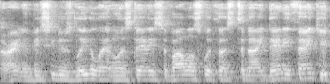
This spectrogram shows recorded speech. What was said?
All right, NBC News legal analyst Danny Cevallos with us tonight. Danny, thank you.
